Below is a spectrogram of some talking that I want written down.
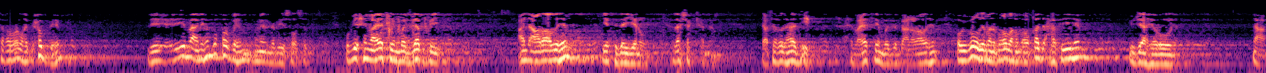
تقرب الله بحبهم لإيمانهم وقربهم من النبي صلى الله عليه وسلم. وبحمايتهم والذب عن أعراضهم يتدينون. لا شك أنهم يعتقد هذا دين حمايتهم والذب عن أعراضهم وببغض من بغضهم أو قدح فيهم يجاهرون. نعم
